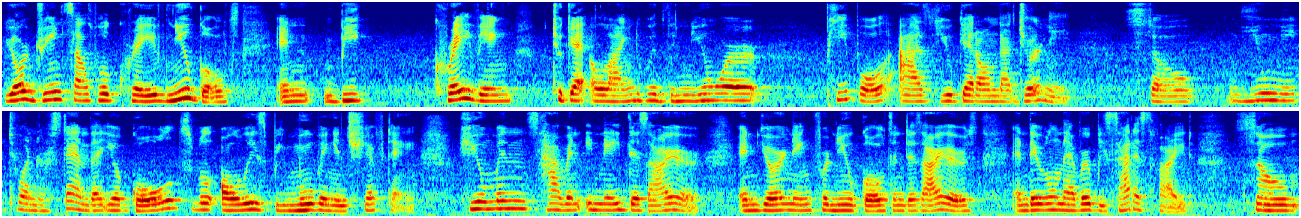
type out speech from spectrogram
your dream self will crave new goals and be craving to get aligned with the newer people as you get on that journey. So you need to understand that your goals will always be moving and shifting. Humans have an innate desire and yearning for new goals and desires, and they will never be satisfied. So,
